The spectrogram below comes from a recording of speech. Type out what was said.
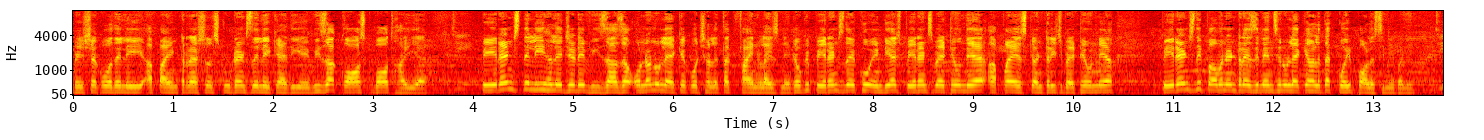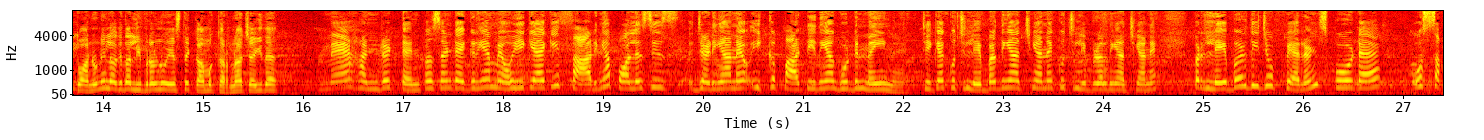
ਬੇਸ਼ੱਕ ਉਹਦੇ ਲਈ ਆਪਾਂ ਇੰਟਰਨੈਸ਼ਨਲ ਸਟੂਡੈਂਟਸ ਦੇ ਲਈ ਕਹਿ ਦਈਏ ਵੀਜ਼ਾ ਕਾਸਟ ਬਹੁਤ ਹਾਈ ਹੈ। ਪੇਰੈਂਟਸ ਦੇ ਲਈ ਹਲੇ ਜਿਹੜੇ ਵੀਜ਼ਾਸ ਆ ਉਹਨਾਂ ਨੂੰ ਲੈ ਕੇ ਕੁਝ ਹਲੇ ਤੱਕ ਫਾਈਨਲਾਈਜ਼ ਨਹੀਂ ਕਿਉਂਕਿ ਪੇਰੈਂਟਸ ਦੇਖੋ ਇੰਡੀਆ 'ਚ ਪੇਰੈਂਟਸ ਬੈਠੇ ਹੁੰਦੇ ਆ ਆਪਾਂ ਇਸ ਕੰਟਰੀ 'ਚ ਬੈਠੇ ਹੁੰਦੇ ਆ। ਪੇਰੈਂਟਸ ਦੀ ਪਰਮਨੈਂਟ ਰੈਜ਼ੀਡੈਂਸੀ ਨੂੰ ਲੈ ਕੇ ਹਲੇ ਤੱਕ ਕੋਈ ਪਾਲਿਸੀ ਨਹੀਂ ਬਣੀ। ਤੁਹਾਨੂੰ ਨਹੀਂ ਲੱਗਦਾ ਲਿਬਰਲ ਨੂੰ ਇਸ ਤੇ ਕੰਮ ਕਰਨਾ ਚਾਹੀਦਾ ਮੈਂ 110% ਐਗਰੀ ਹਾਂ। ਮੈਂ ਉਹੀ ਕਿਹਾ ਕਿ ਸਾਰੀਆਂ ਪਾਲਿਸੀਜ਼ ਜਿਹੜੀਆਂ ਨੇ, ਉਹ ਇੱਕ ਪਾਰਟੀ ਦੀਆਂ ਗੁੱਡ ਨਹੀਂ ਨੇ। ਠੀਕ ਹੈ ਕੁਝ ਲੇਬਰ ਦੀਆਂ ਅੱਛੀਆਂ ਨੇ ਕੁਝ ਲਿਬਰਲ ਦੀਆਂ ਅੱਛੀਆਂ ਨੇ। ਪਰ ਲੇਬਰ ਦੀ ਜੋ ਪੈਰੈਂਟ ਸਪੋਰਟ ਹੈ, ਉਹ ਸਭ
